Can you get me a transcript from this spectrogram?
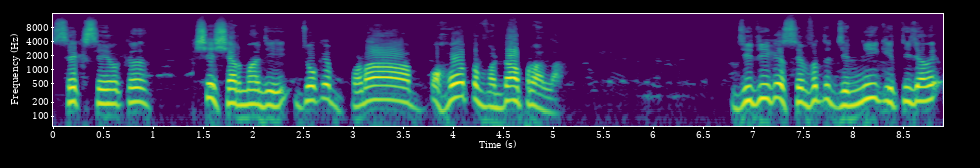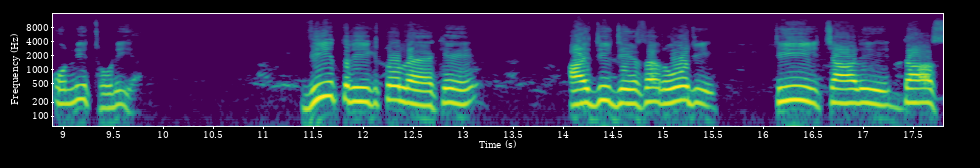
ਸਿੱਖ ਸੇਵਕ ਅਕਸ਼ੇ ਸ਼ਰਮਾ ਜੀ, ਜੋ ਕਿ ਬੜਾ ਬਹੁਤ ਵੱਡਾ ਉਪਰਾਲਾ। ਜਿਹਦੀ ਕਿ ਸਿਫਤ ਜਿੰਨੀ ਕੀਤੀ ਜਾਵੇ, ਓਨੀ ਥੋੜੀ ਆ। 20 ਤਰੀਕ ਤੋਂ ਲੈ ਕੇ ਅੱਜ ਦੀ ਡੇਟ ਦਾ ਰੋਜ਼ ਹੀ 30 40 10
